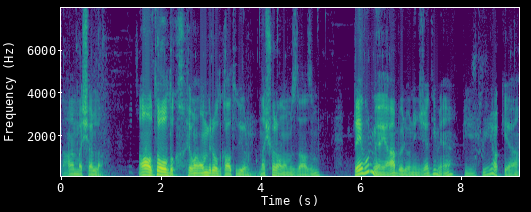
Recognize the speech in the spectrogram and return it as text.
Tamam başarılı. 6 olduk. Şu an 11 olduk 6 diyorum. Nashor almamız lazım. R vurmuyor ya böyle oynayınca değil mi? Bir, yok ya.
